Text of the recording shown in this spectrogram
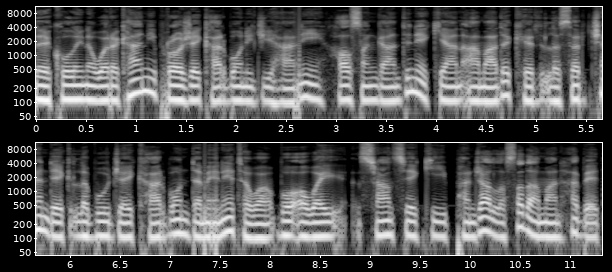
لێکۆڵینەوەرەکانی پڕۆژەی کاربۆنی جیهانی هەڵسەنگاندنێکیان ئامادە کرد لەسەر چەندێک لە بووجەی کاربۆن دەمێنێتەوە بۆ ئەوەی چانسێکی پەنجا لەسەدامان هەبێت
